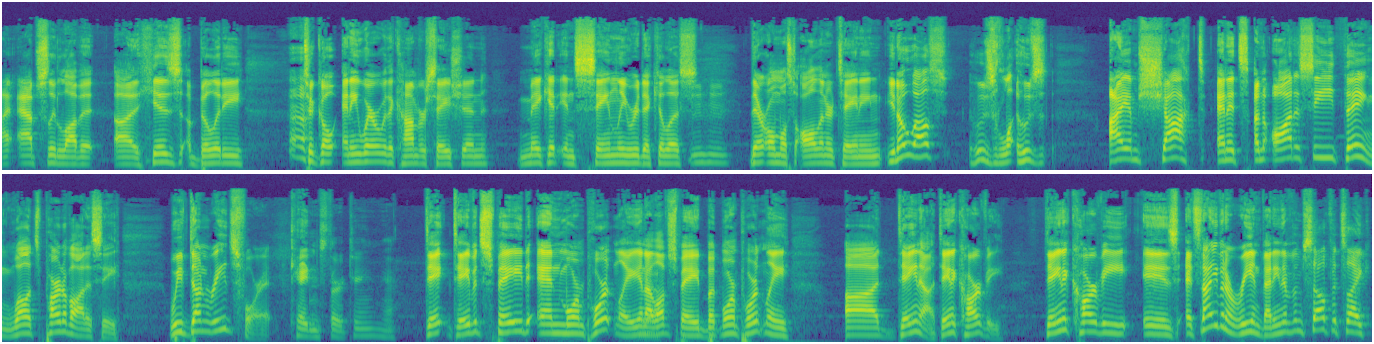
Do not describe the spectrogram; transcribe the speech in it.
I absolutely love it. Uh, his ability to go anywhere with a conversation, make it insanely ridiculous. They're almost all entertaining. You know who else? Who's who's? I am shocked, and it's an Odyssey thing. Well, it's part of Odyssey. We've done reads for it. Cadence 13. Yeah. Da- David Spade, and more importantly, and I love Spade, but more importantly, uh, Dana, Dana Carvey. Dana Carvey is, it's not even a reinventing of himself. It's like,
